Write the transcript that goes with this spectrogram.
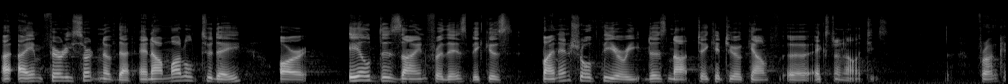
I, I am fairly certain of that. And our model today are ill-designed for this because financial theory does not take into account uh, externalities. Frank,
